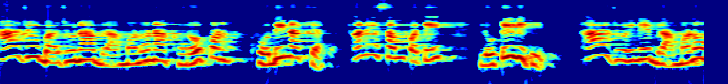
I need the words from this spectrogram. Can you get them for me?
આજુબાજુના બ્રાહ્મણોના ઘરો પણ ખોદી નાખ્યા. અને સંપત્તિ લૂંટી લીધી. આ જોઈને બ્રાહ્મણો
